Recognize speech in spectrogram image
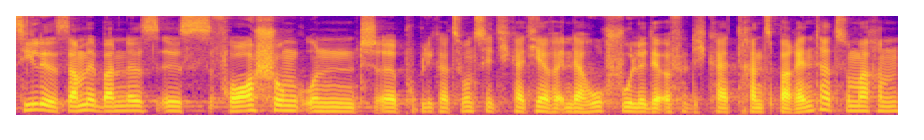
Ziel des Sammelbandes ist, Forschung und äh, Publikationstätigkeit hier in der Hochschule der Öffentlichkeit transparenter zu machen.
